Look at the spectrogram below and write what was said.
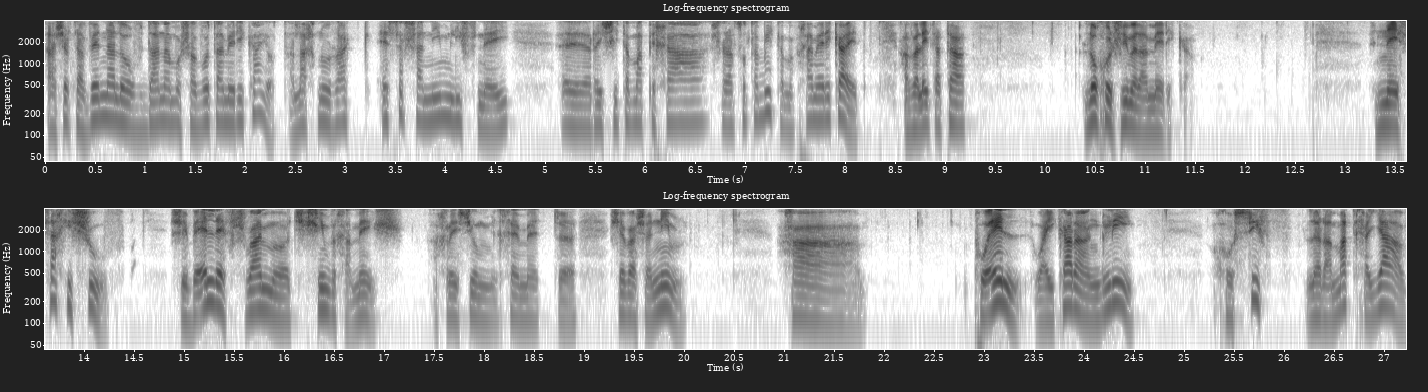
אשר תבאנה לאובדן המושבות האמריקאיות. אנחנו רק עשר שנים לפני uh, ראשית המהפכה של ארה"ב, המהפכה האמריקאית. אבל לעת עתה לא חושבים על אמריקה. נעשה חישוב שב-1765, אחרי סיום מלחמת uh, שבע שנים, הפועל, או העיקר האנגלי, הוסיף לרמת חייו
